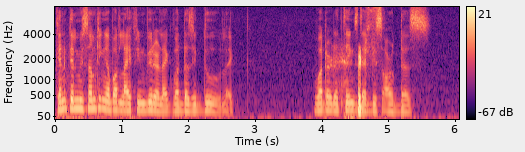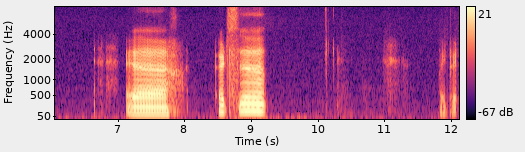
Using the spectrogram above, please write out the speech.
can you tell me something about Life Invader? Like, what does it do? Like, what are the things that this org does? uh, it's uh, wait, wait.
